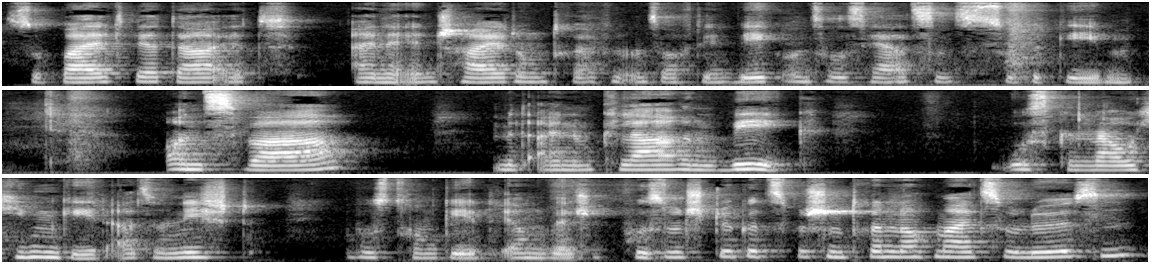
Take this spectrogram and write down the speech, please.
Sobald wir da eine Entscheidung treffen, uns auf den Weg unseres Herzens zu begeben. Und zwar mit einem klaren Weg, wo es genau hingeht. Also nicht, wo es darum geht, irgendwelche Puzzlestücke zwischendrin nochmal zu lösen,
